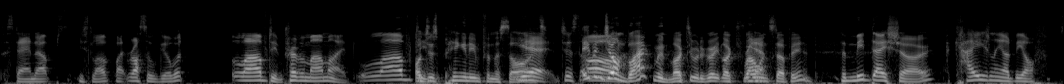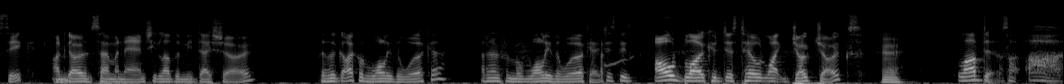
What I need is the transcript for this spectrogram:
the stand ups to love like Russell Gilbert, loved him. Trevor Marmalade, loved Oh, him. just pinging him from the sides. Yeah, just- even oh. John Blackman, like to a degree, like throwing Yeah. stuff in. the midday show. Occasionally, I'd be off sick. I'd hmm. go and say my nan. She loved the midday show. There was a guy called Wally the Worker. I don't know from a Wally the Worker. Just this old bloke who'd just tell like joke jokes. Yeah, Loved it. I was like, oh,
